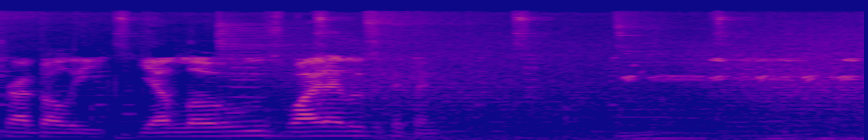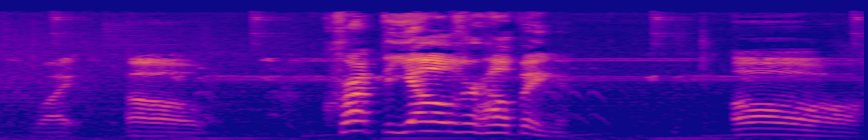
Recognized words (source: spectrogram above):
grab all the yellows. Why did I lose a Pikmin? Why? Oh. Crap, the yellows are helping! Oh.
